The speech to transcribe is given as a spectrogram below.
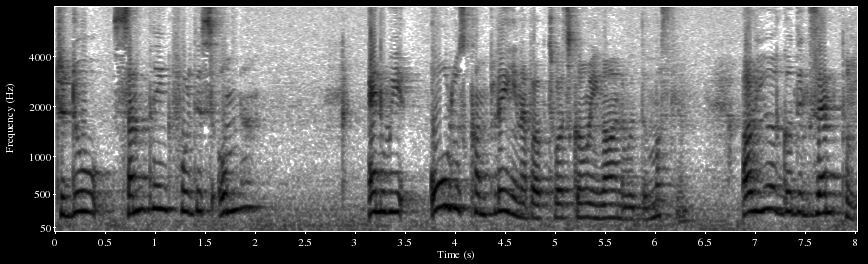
to do something for this ummah? And we always complain about what's going on with the muslim are you a good example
